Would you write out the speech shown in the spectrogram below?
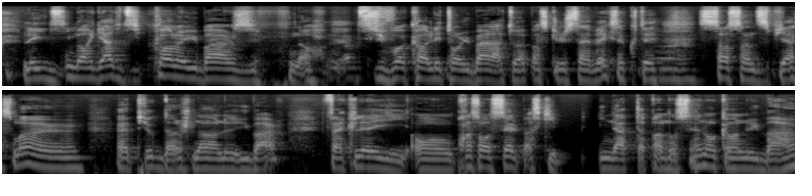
là, il, il me regarde, il dit, call un Uber. Je dis, non, tu vas coller ton Uber à toi, parce que je savais que ça coûtait 170 pièces moi, un, un piouk dans, le- dans le Uber. Fait que là, il- on prend son sel parce qu'il est inapte à prendre son sel, on commande le Uber.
